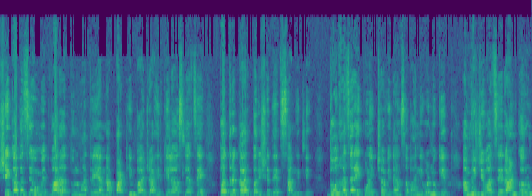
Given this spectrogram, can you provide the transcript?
शेकापचे उमेदवार अतुल म्हात्रे यांना पाठिंबा जाहीर केला असल्याचे पत्रकार परिषदेत सांगितले. दोन हजार एकोणीसच्या विधानसभा निवडणुकीत आम्ही जीवाचे रान करून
